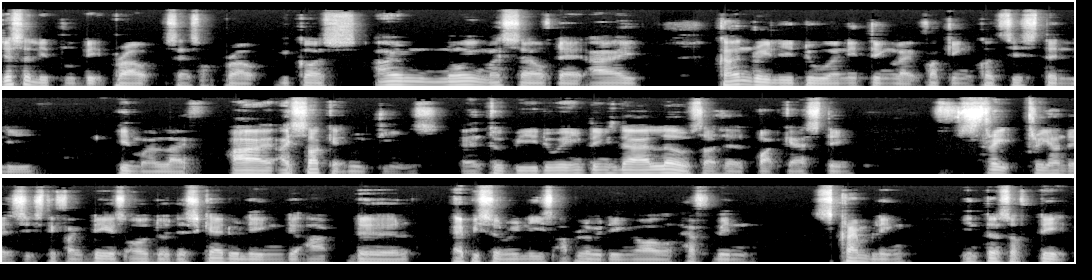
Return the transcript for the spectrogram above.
Just a little bit proud, sense of proud, because I'm knowing myself that I can't really do anything like fucking consistently in my life. I, I suck at routines and to be doing things that I love, such as podcasting, straight 365 days, although the scheduling, the up, the episode release, uploading, all have been scrambling in terms of date.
